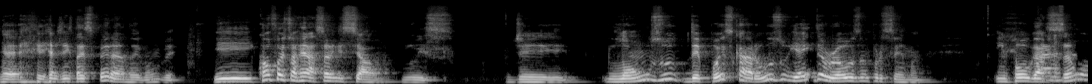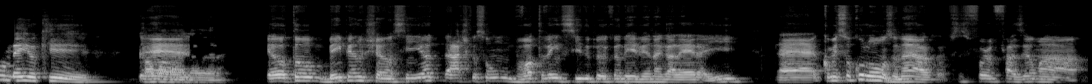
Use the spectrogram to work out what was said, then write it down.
É, e a gente tá esperando aí, vamos ver. E qual foi sua reação inicial, Luiz? De Lonzo, depois Caruso e aí DeRozan por cima. Empolgação Cara, ou meio que. Calma é, lá, galera. Eu tô bem pé no chão, assim. Eu acho que eu sou um voto vencido pelo que eu andei vendo a galera aí. É, começou com o Lonzo, né? Se for fazer uma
